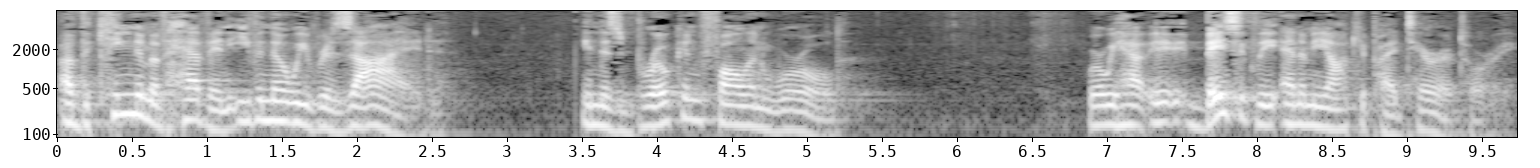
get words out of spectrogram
of the kingdom of heaven, even though we reside in this broken, fallen world where we have eh, basically enemy occupied territory.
